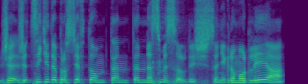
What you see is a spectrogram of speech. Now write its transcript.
že, že cítíte prostě v tom ten, ten nesmysl, když se někdo modlí a,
